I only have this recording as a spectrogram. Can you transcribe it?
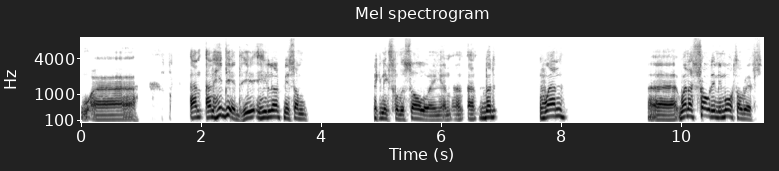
uh, and and he did. He he learned me some techniques for the soloing, and, and, and but when uh, when I showed him Immortal riffs,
